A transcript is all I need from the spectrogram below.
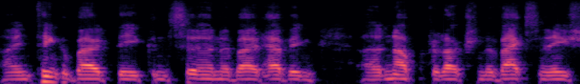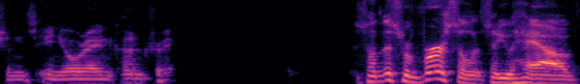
And think about the concern about having enough production of vaccinations in your own country. So this reversal, so you have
